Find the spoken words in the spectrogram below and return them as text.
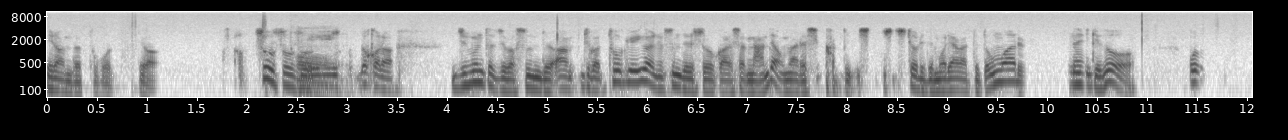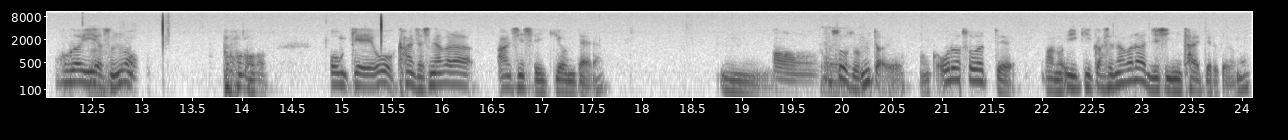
選んだところでは。かそうそうそう。だから、自分たちが住んでる、あ、てか東京以外に住んでる人からしたら、なんでお前らし勝手にし一人で盛り上がってって思われないけど、おここが家康の、もう恩恵を感謝しながら安心して生きようみたいな。うん。あそうそう、見たよ。なんか俺はそうやって、あの、言い聞かせながら地震に耐えてるけどね。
